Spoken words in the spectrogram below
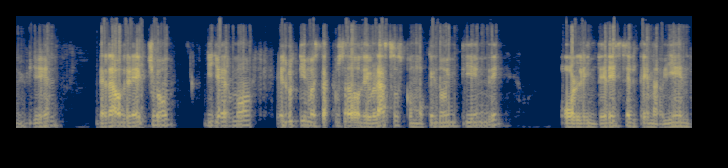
Muy bien. Del lado derecho, Guillermo, el último está cruzado de brazos como que no entiende o le interesa el tema bien.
